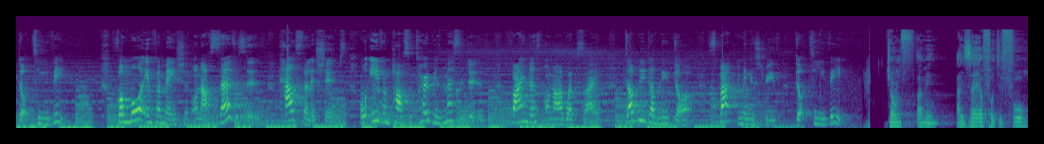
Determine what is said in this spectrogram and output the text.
spacministries.tv. For more information on our services, house fellowships, or even Pastor Toby's messages, find us on our website www.spacministries.tv. John, I mean, Isaiah 44.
